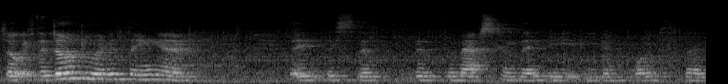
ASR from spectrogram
So if they don't do anything, um, they, this, the, the, the, maps can then be even worse than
